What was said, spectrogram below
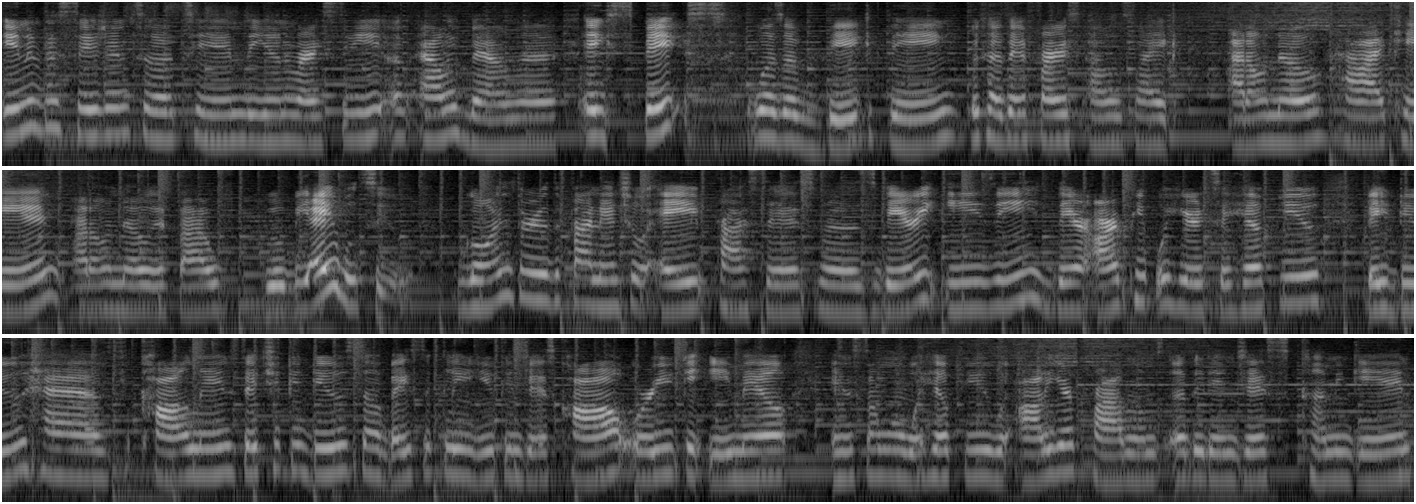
In the decision to attend the University of Alabama, expense was a big thing because at first I was like, I don't know how I can. I don't know if I will be able to. Going through the financial aid process was very easy. There are people here to help you. They do have call-ins that you can do. So basically you can just call or you can email and someone will help you with all of your problems other than just coming in.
